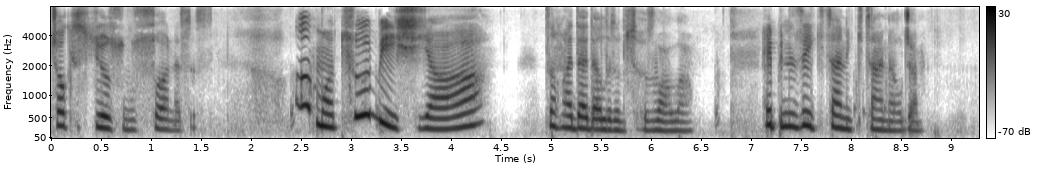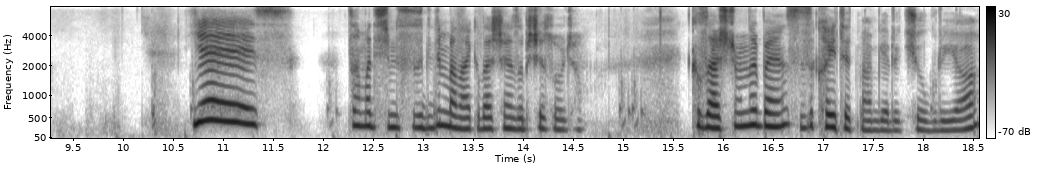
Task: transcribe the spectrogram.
Çok istiyorsunuz sonra siz. Ama Tubiş ya. Tamam hadi hadi alırım söz valla. Hepinize iki tane iki tane alacağım. Yes. Tamam hadi şimdi siz gidin ben arkadaşlarınıza bir şey soracağım. Kızlar şimdi ben sizi kayıt etmem gerekiyor buraya.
